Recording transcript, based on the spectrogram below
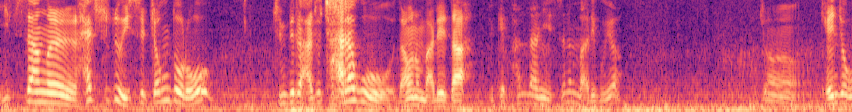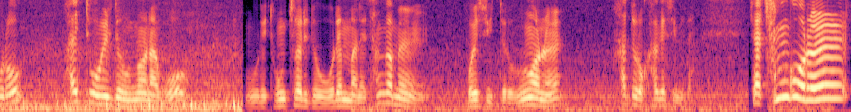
입상을 할 수도 있을 정도로 준비를 아주 잘하고 나오는 말이다 이렇게 판단이 쓰는 말이고요. 저 개인적으로 화이트 오일도 응원하고 우리 동철이도 오랜만에 상감을 보일 수 있도록 응원을 하도록 하겠습니다. 자 참고를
